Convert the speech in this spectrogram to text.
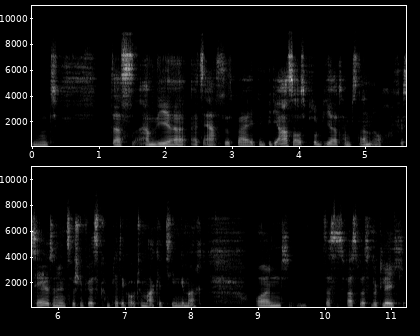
Und das haben wir als erstes bei den BDAs ausprobiert, haben es dann auch für Sales und inzwischen für das komplette Go-to-Market-Team gemacht. Und das ist was, was wirklich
